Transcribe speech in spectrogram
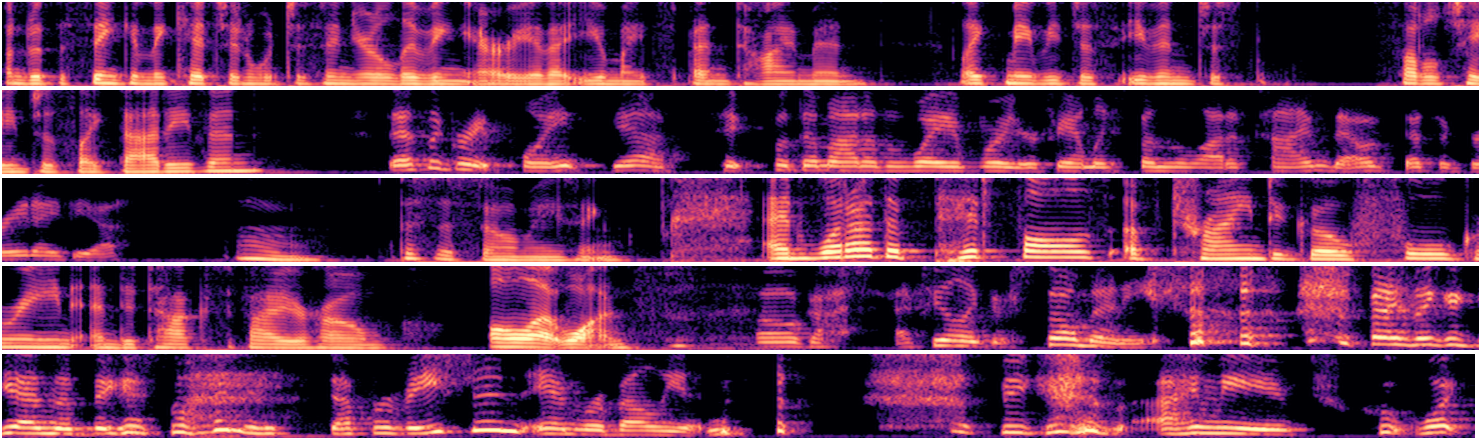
under the sink in the kitchen, which is in your living area that you might spend time in. Like maybe just even just subtle changes like that even. That's a great point. Yeah, take, put them out of the way of where your family spends a lot of time. That, that's a great idea. Mm, this is so amazing. And what are the pitfalls of trying to go full green and detoxify your home all at once? Oh gosh, I feel like there's so many. but I think again, the biggest one is deprivation and rebellion. because I mean, who, what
